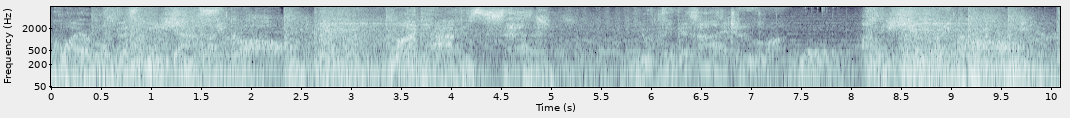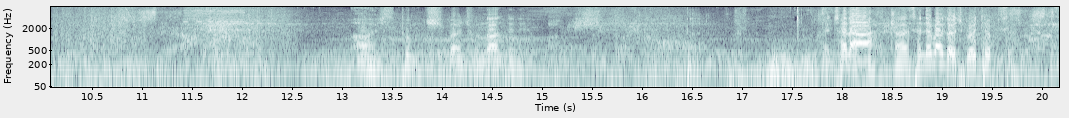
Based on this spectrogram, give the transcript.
Require Vespeed gas. My path is set. You think as I do. 아, 이 스톰, 씨발, 존나 안 되네. 괜찮아. 어, 상대방도 어차피 멀티 없어.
